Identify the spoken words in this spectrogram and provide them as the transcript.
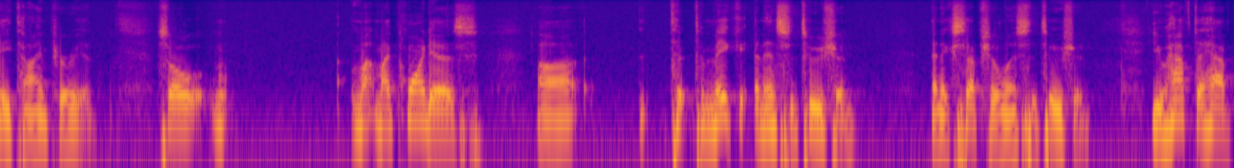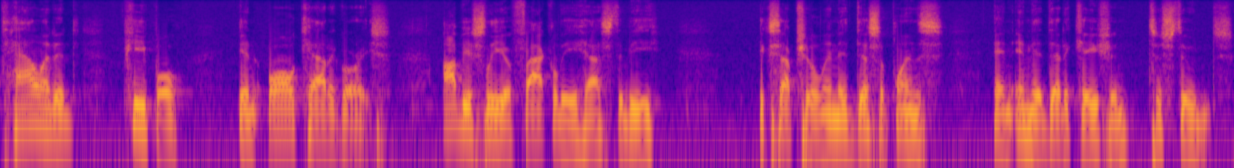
a time period. So my, my point is uh, to, to make an institution an exceptional institution, you have to have talented people in all categories. Obviously, your faculty has to be exceptional in their disciplines and in their dedication to students.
